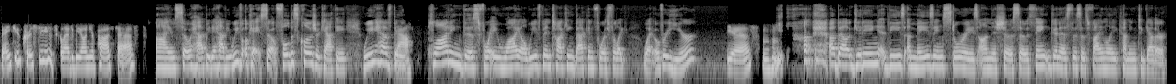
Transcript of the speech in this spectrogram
Thank you, Christy. It's glad to be on your podcast. I am so happy to have you. We've, okay, so full disclosure, Kathy, we have been yeah. plotting this for a while. We've been talking back and forth for like, what, over a year? Yes. Mm-hmm. about getting these amazing stories on this show. So thank goodness this is finally coming together.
